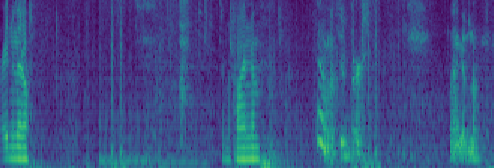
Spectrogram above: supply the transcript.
Right in the middle. Gonna find him. I went through burst. Not good enough.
